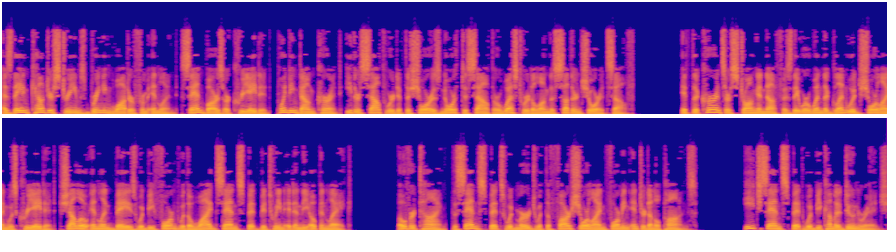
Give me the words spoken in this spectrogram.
As they encounter streams bringing water from inland, sandbars are created, pointing down current, either southward if the shore is north to south or westward along the southern shore itself. If the currents are strong enough as they were when the Glenwood shoreline was created, shallow inland bays would be formed with a wide sand spit between it and the open lake. Over time, the sand spits would merge with the far shoreline forming interdunal ponds. Each sand spit would become a dune ridge.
